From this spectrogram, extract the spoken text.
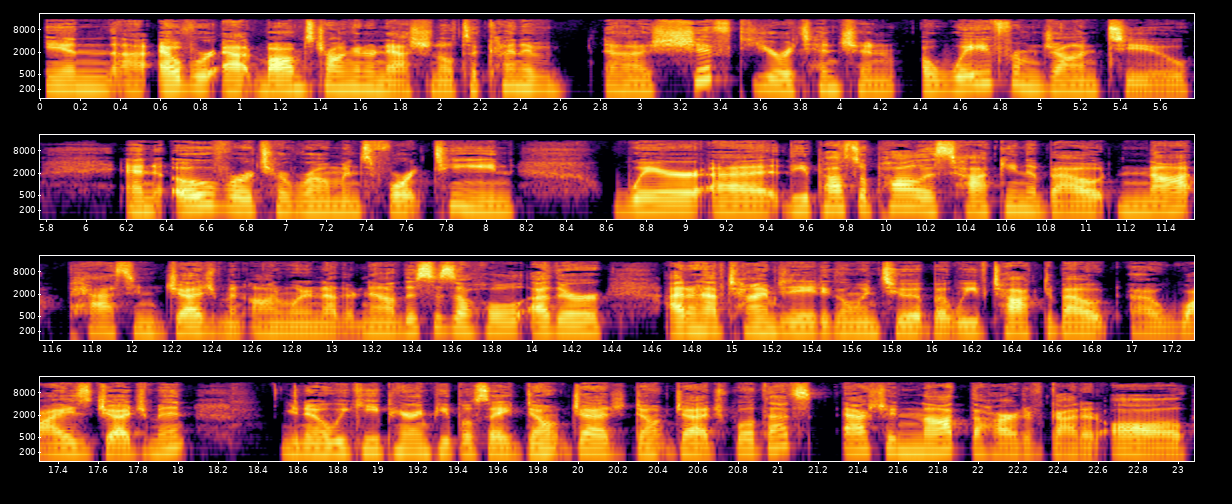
in uh, over at Momstrong International to kind of uh, shift your attention away from John two and over to Romans fourteen, where uh, the Apostle Paul is talking about not passing judgment on one another. Now, this is a whole other. I don't have time today to go into it, but we've talked about uh, wise judgment you know, we keep hearing people say, "Don't judge, don't judge." Well, that's actually not the heart of God at all.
